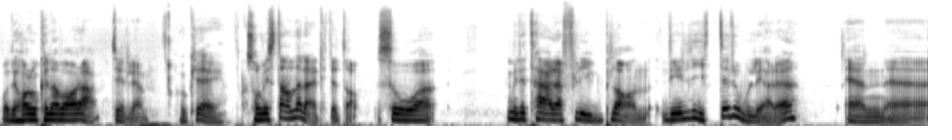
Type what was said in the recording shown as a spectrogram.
Och det har de kunnat vara tydligen. Okej. Så om vi stannar där ett litet tag. Så militära flygplan, det är lite roligare än eh,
